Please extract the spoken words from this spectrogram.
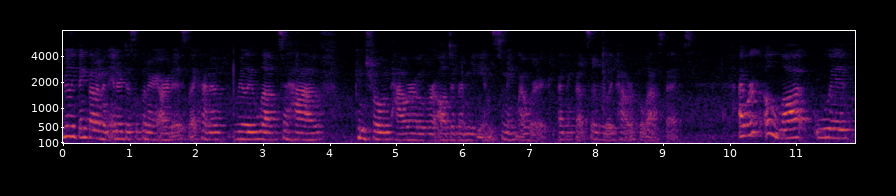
really think that I'm an interdisciplinary artist. I kind of really love to have control and power over all different mediums to make my work. I think that's a really powerful aspect. I work a lot with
